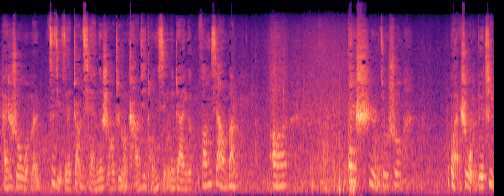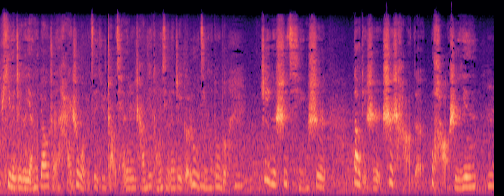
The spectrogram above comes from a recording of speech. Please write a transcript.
还是说我们自己在找钱的时候这种长期同行的这样一个方向吧。呃，但是就是说，不管是我们对 GP 的这个严格标准，还是我们自己去找钱的这个长期同行的这个路径和动作，这个事情是到底是市场的不好是因，嗯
